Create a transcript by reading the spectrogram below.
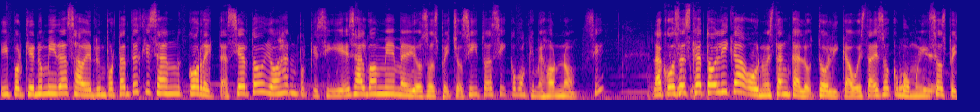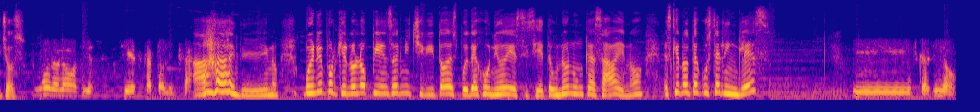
¿Y por qué no miras a ver? Lo importante es que sean correctas, ¿cierto, Johan? Porque si es algo a mí medio sospechosito, así como que mejor no, ¿sí? ¿La cosa es católica o no es tan católica? ¿O está eso como muy sospechoso? No, no, no, sí es, sí es católica. Ay, divino. Bueno, ¿y por qué no lo piensas, mi chirito, después de junio 17? Uno nunca sabe, ¿no? ¿Es que no te gusta el inglés? Mm, casi no,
